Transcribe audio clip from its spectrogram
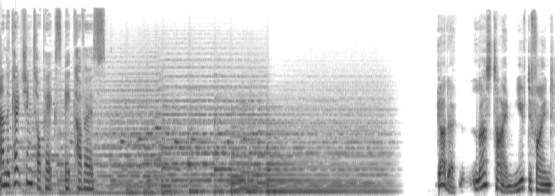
and the coaching topics it covers. Gada, last time you've defined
